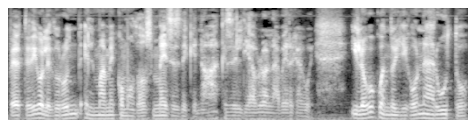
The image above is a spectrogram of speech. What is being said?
Pero te digo, le duró el mame como dos meses de que no, que es el diablo a la verga, güey. Y luego cuando llegó Naruto,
